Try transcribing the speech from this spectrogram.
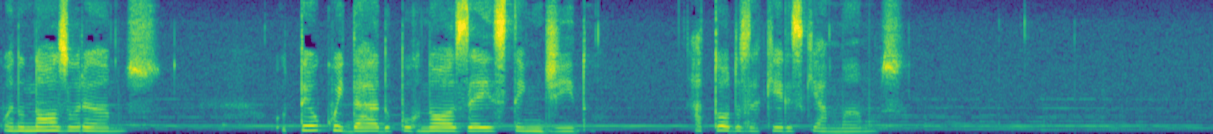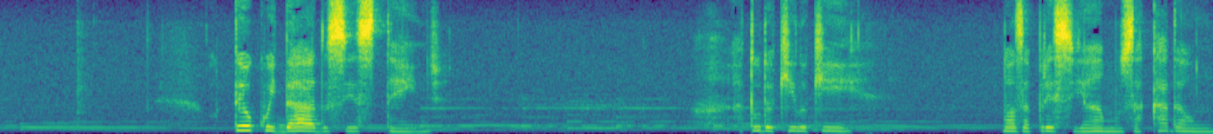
Quando nós oramos, teu cuidado por nós é estendido a todos aqueles que amamos. O teu cuidado se estende a tudo aquilo que nós apreciamos a cada um,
